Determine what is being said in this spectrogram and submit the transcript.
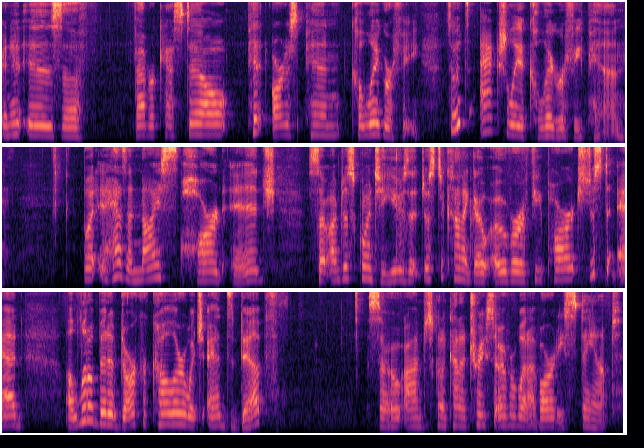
And it is a Faber-Castell Pitt Artist Pen Calligraphy. So it's actually a calligraphy pen, but it has a nice hard edge. So I'm just going to use it just to kind of go over a few parts, just to add a little bit of darker color, which adds depth. So I'm just going to kind of trace over what I've already stamped.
